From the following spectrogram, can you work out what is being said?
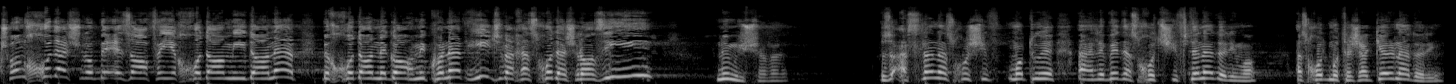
چون خودش رو به اضافه خدا می‌داند به خدا نگاه می‌کند هیچ وقت از خودش راضی نمی‌شود. اصلا از خودشیف ما توی اهل بیت از خودشیفته نداریم ما. از خود متشکر نداریم.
